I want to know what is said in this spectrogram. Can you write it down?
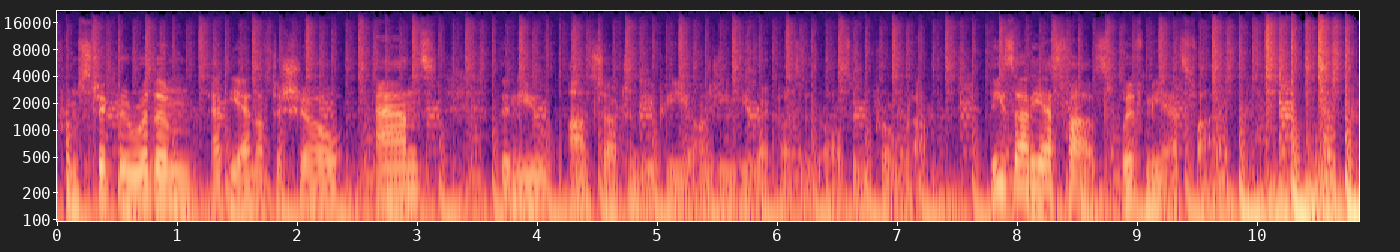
from Strictly Rhythm at the end of the show, and the new Uncertain EP on GND Records is also in the program. These are the S Files with me, S File.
